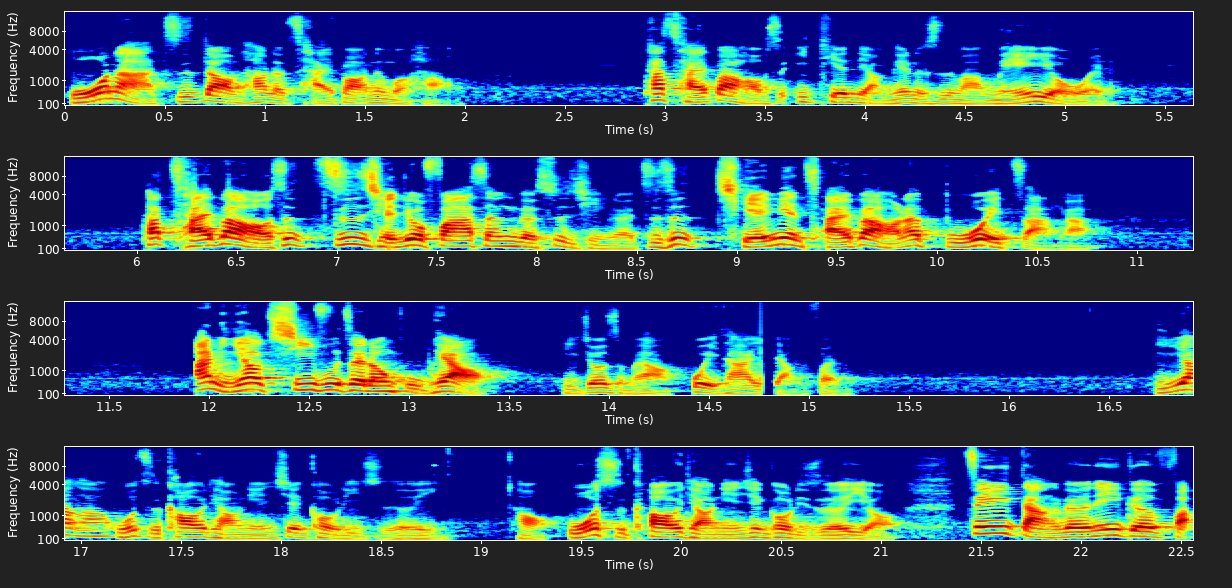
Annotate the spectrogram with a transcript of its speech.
我哪知道他的财报那么好？他财报好是一天两天的事吗？没有哎。它财报好是之前就发生的事情了，只是前面财报好那不会涨啊。啊，你要欺负这种股票，你就怎么样喂它养分？一样啊，我只靠一条年限扣底值而已。好，我只靠一条年限扣底值而已哦。这一档的那个凡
